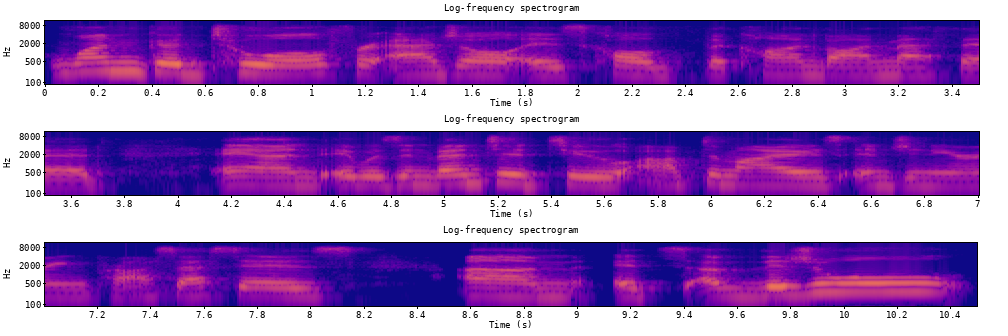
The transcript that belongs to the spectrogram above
one good tool for Agile is called the Kanban method. And it was invented to optimize engineering processes. Um, it's a visual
